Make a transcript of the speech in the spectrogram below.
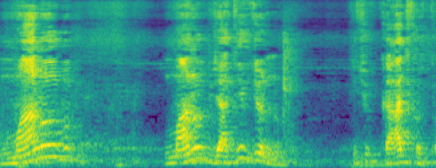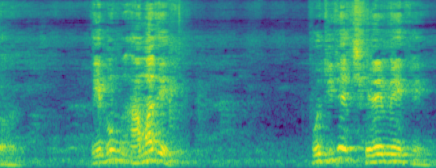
মানব মানব জাতির জন্য কিছু কাজ করতে হবে। এবং আমাদের প্রতিটা ছেলে মেয়েকে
